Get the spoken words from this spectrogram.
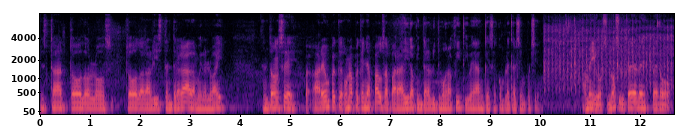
Está todos los, toda la lista entregada, mírenlo ahí. Entonces haré una pequeña pausa para ir a pintar el último grafiti y vean que se completa al 100%. Amigos, no sé ustedes, pero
